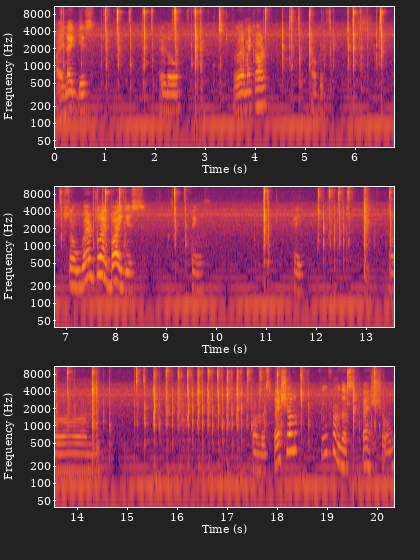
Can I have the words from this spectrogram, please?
I like this. Hello. Where my car? Okay. So where do I buy these things? Hey. Um, from the special? I think from the special.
